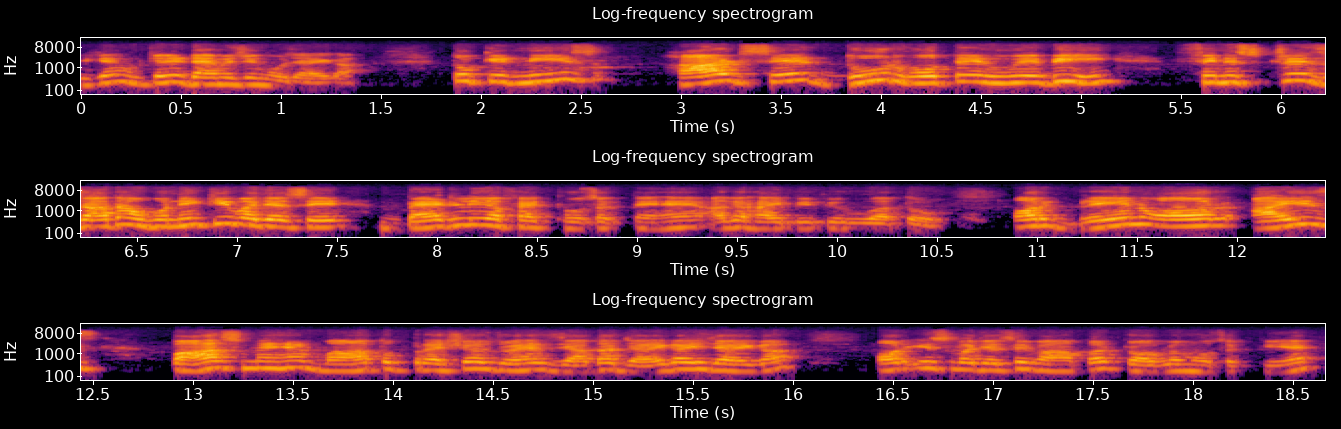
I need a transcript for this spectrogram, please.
ठीक है? उनके लिए डैमेजिंग हो जाएगा। तो किडनीज हार्ट से दूर होते हुए भी फिनिस्ट्रे ज़्यादा होने की वजह से बैडली अफेक्ट हो सकते हैं, अगर हाई बीपी हुआ तो। और ब्रेन और आईज पास में है, वहाँ तो प्रेशर जो है ज़्यादा जाएगा ही जाएगा और इस वजह से वहाँ पर प्रॉब्लम हो सकती है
